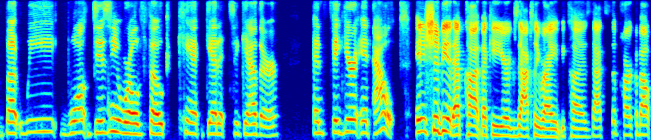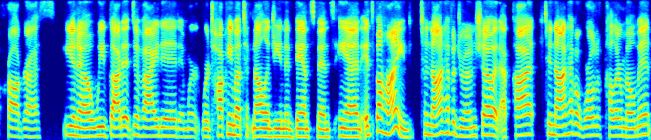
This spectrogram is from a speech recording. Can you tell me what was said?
but we Walt Disney World folk can't get it together and figure it out? It should be at Epcot, Becki. You're exactly right because that's the park about progress. You know, we've got it divided and we're we're talking about technology and advancements and it's behind to not have a drone show at Epcot, to not have a World of Color moment.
